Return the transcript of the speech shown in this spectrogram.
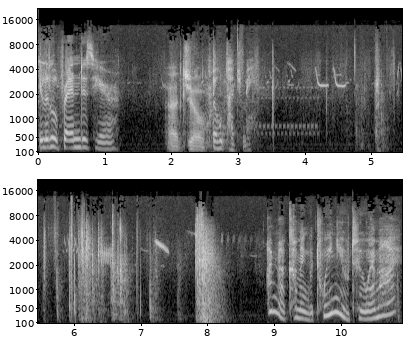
Your little friend is here. Uh, Joe. Don't touch me. I'm not coming between you two, am I?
